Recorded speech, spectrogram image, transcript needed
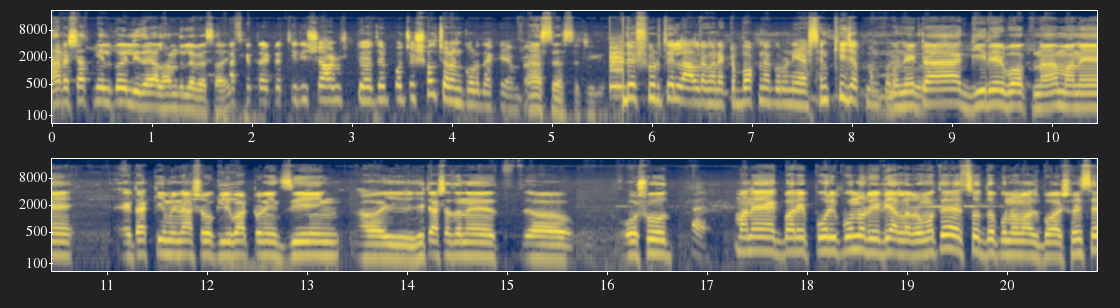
হাটের সাথে মিল করে লি যায় আলহামদুলিল্লাহ বেচা হয়। আজকে তো একটা তিরিশে আগস্ট দুই হাজার পঁচিশ সাল চলন করে দেখাই আমরা। আচ্ছা আচ্ছা ঠিক আছে। শুরুতে লাল রঙের একটা বকনা গরু নিয়ে আসছেন কি যত্ন করে মানে এটা গিরের বক না মানে এটা কীটনাশক লিভারটনিক জিঙ্ক ওই হিট আসার ওষুধ। হ্যাঁ। মানে একবারে পরিপূর্ণ রেডি আল্লাহর মতে চোদ্দ পনেরো মাস বয়স হয়েছে।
